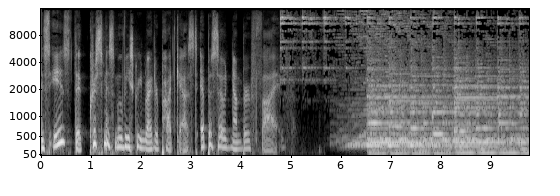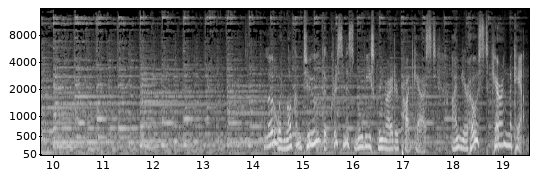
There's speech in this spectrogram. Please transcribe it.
This is the Christmas Movie Screenwriter Podcast, episode number five. Hello, and welcome to the Christmas Movie Screenwriter Podcast. I'm your host, Caryn McCann.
